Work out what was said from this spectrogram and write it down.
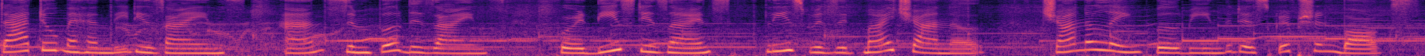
tattoo mehendi designs and simple designs. For these designs, please visit my channel. Channel link will be in the description box.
